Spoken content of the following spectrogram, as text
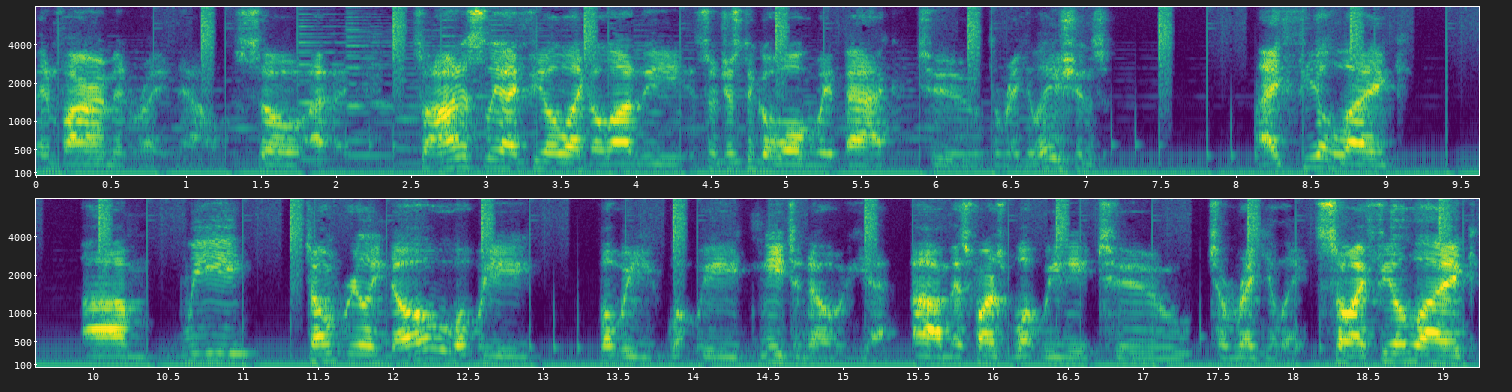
environment right now so i so honestly i feel like a lot of the so just to go all the way back to the regulations i feel like um we don't really know what we what we what we need to know yet um, as far as what we need to to regulate. So I feel like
